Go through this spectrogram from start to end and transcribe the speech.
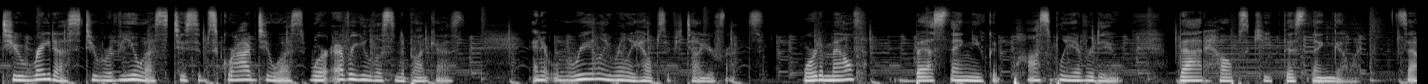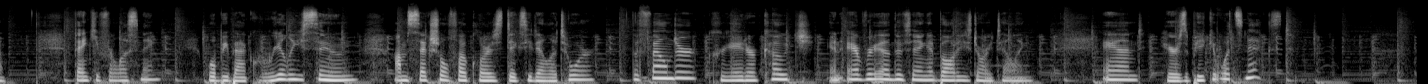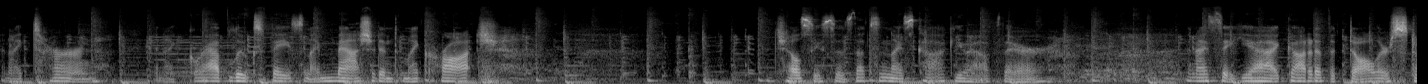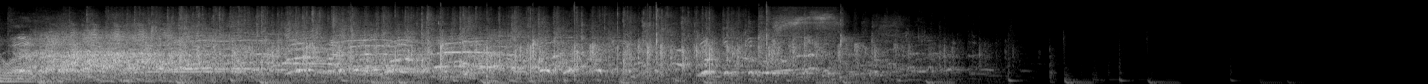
to rate us, to review us, to subscribe to us wherever you listen to podcasts. And it really, really helps if you tell your friends. Word of mouth, best thing you could possibly ever do. That helps keep this thing going. So, thank you for listening. We'll be back really soon. I'm sexual folklorist Dixie De La Tour, the founder, creator, coach, and every other thing at Bawdy Storytelling. And here's a peek at what's next. And I turn and I grab Luke's face and I mash it into my crotch. And Chelsea says, That's a nice cock you have there. And I say, Yeah, I got it at the dollar store.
